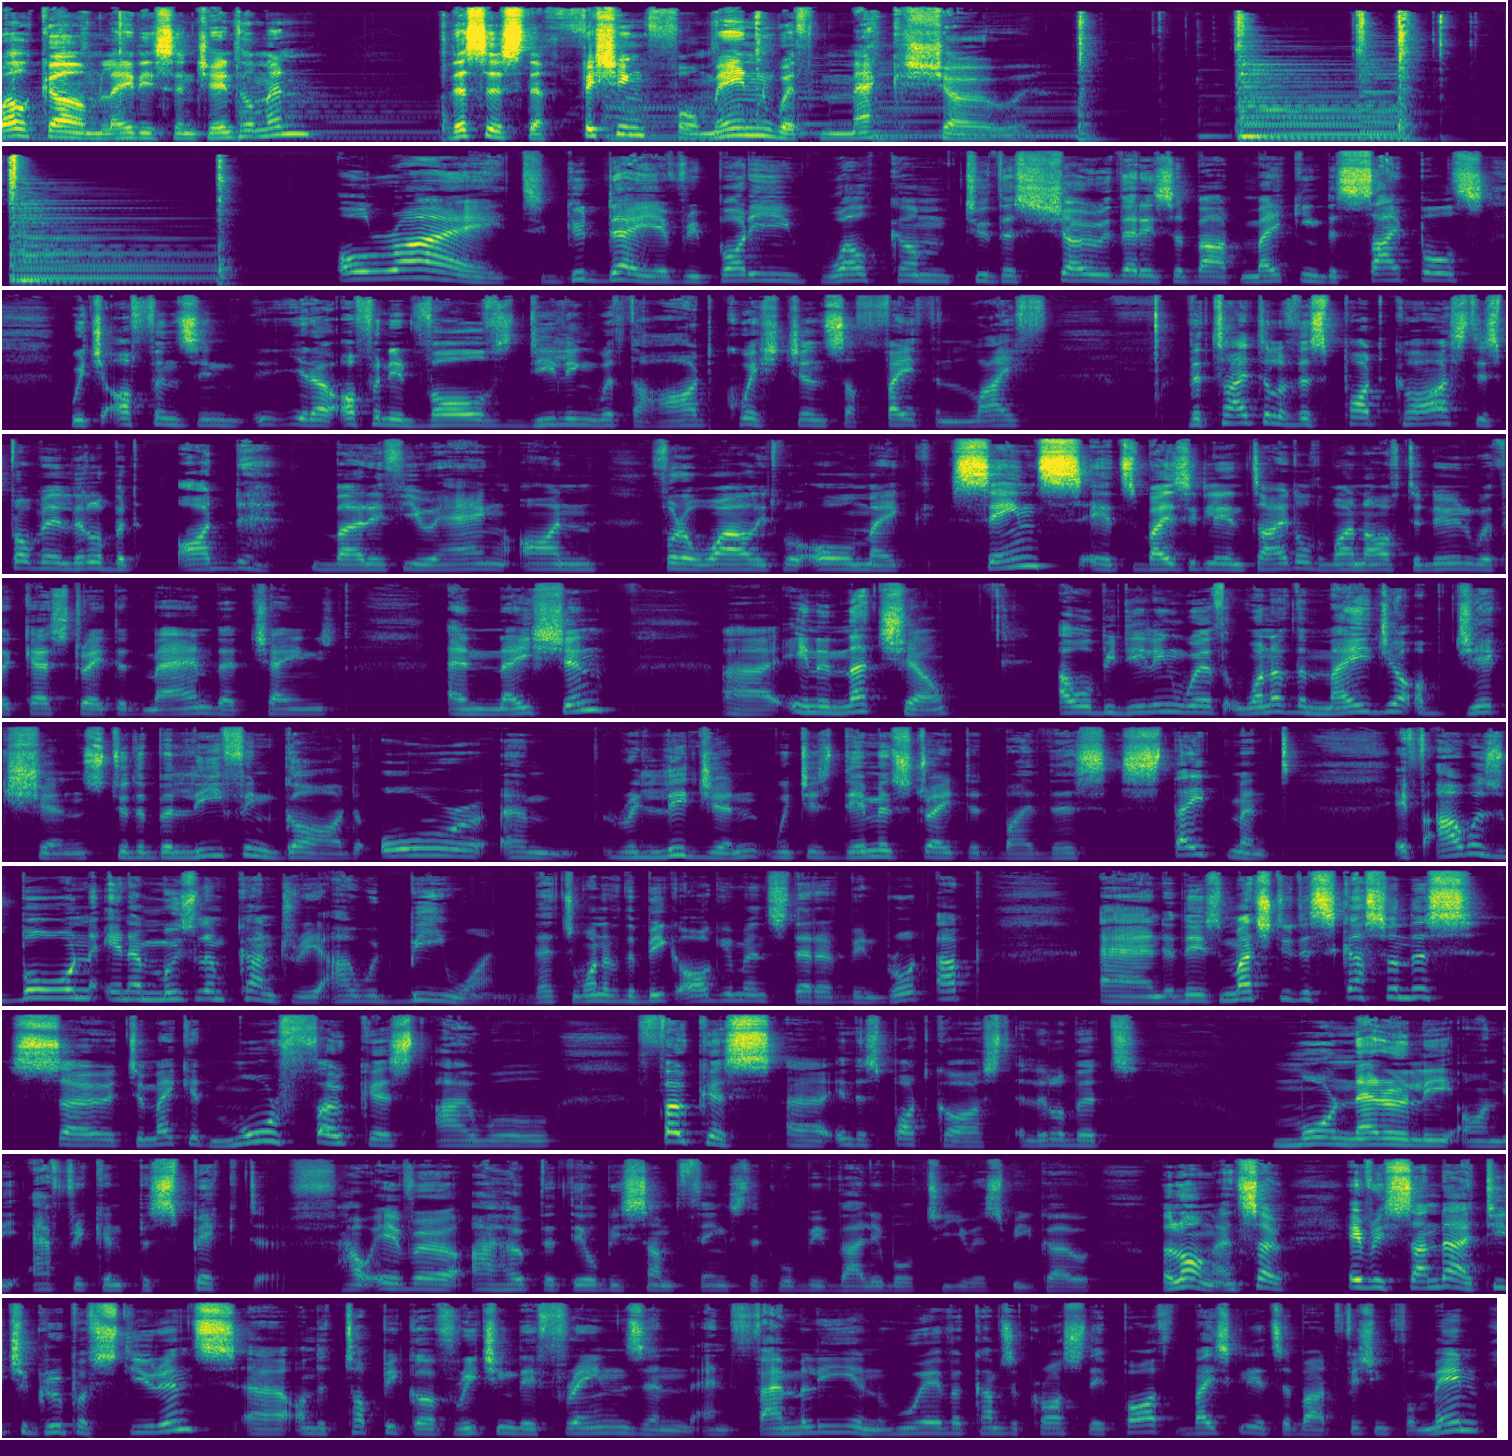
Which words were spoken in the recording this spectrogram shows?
Welcome, ladies and gentlemen. This is the Fishing for Men with Mac show. All right, good day, everybody. Welcome to the show that is about making disciples, which often, you know, often involves dealing with the hard questions of faith and life. The title of this podcast is probably a little bit odd, but if you hang on for a while, it will all make sense. It's basically entitled One Afternoon with a Castrated Man That Changed a Nation. Uh, in a nutshell, I will be dealing with one of the major objections to the belief in God or um, religion, which is demonstrated by this statement. If I was born in a Muslim country, I would be one. That's one of the big arguments that have been brought up. And there's much to discuss on this. So, to make it more focused, I will focus uh, in this podcast a little bit more narrowly on the African perspective. However, I hope that there'll be some things that will be valuable to you as we go along. And so every Sunday, I teach a group of students uh, on the topic of reaching their friends and, and family and whoever comes across their path. Basically, it's about fishing for men.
